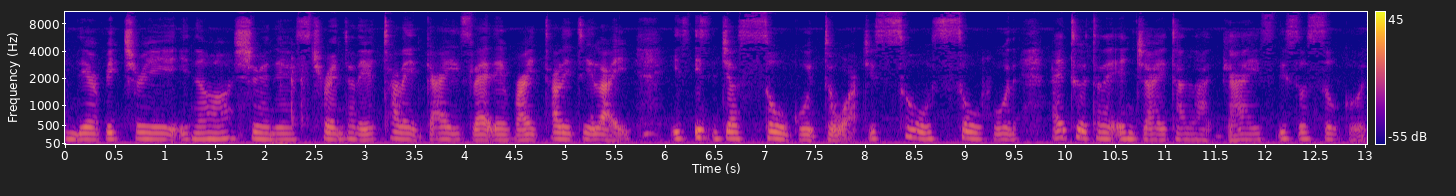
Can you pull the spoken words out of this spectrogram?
in their victory, you know, showing their strength and their talent, guys, like their vitality, like it's it's just so good to watch. It's so so good. I totally enjoy it a lot, guys. This was so good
